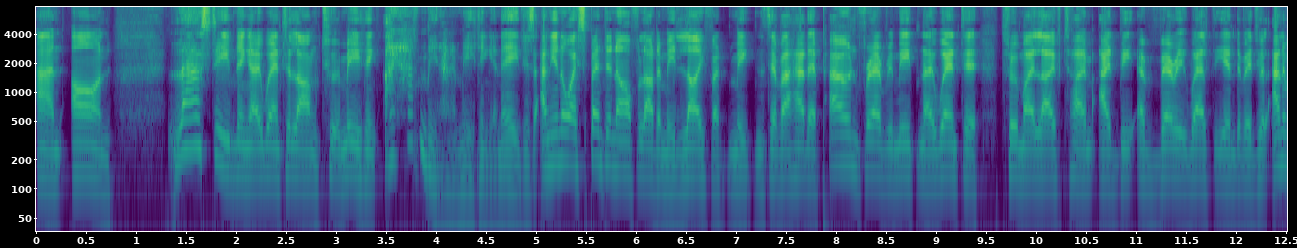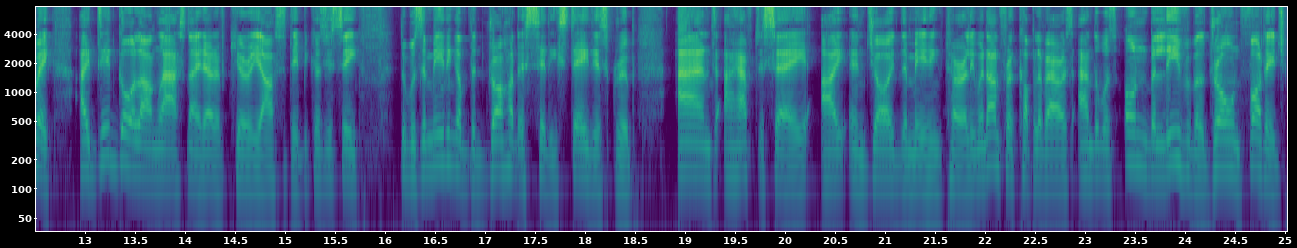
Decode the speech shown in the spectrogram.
and on. Last evening, I went along to a meeting. I haven't been at a meeting in ages. And you know, I spent an awful lot of my life at meetings. If I had a pound for every meeting I went to through my lifetime, I'd be a very wealthy individual. Anyway, I did go along last night out of curiosity because you see, there was a meeting of the Drogheda City Status Group. And I have to say, I enjoyed the meeting thoroughly. Went on for a couple of hours and there was unbelievable drone footage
